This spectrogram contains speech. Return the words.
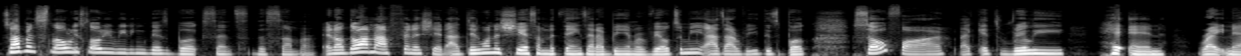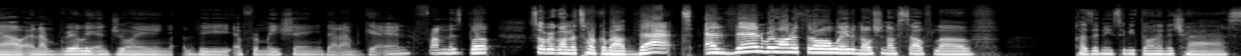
So I've been slowly, slowly reading this book since the summer. And although I'm not finished it, I did want to share some of the things that are being revealed to me as I read this book. So far, like it's really hitting right now and I'm really enjoying the information that I'm getting from this book. So we're going to talk about that. And then we're going to throw away the notion of self love because it needs to be thrown in the trash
